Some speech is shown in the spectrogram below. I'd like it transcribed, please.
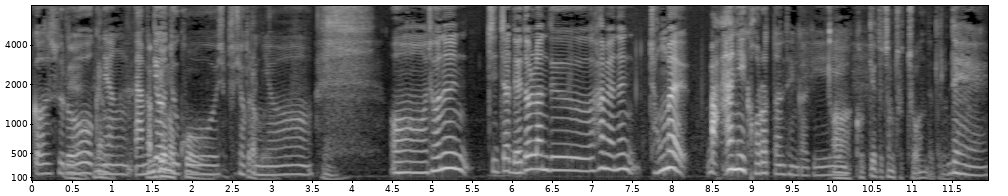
것으로 네, 그냥, 그냥 남겨두고 싶으셨군요. 네. 어, 저는 진짜 네덜란드 하면은 정말 많이 걸었던 생각이 아 걷기도 참 좋죠. 네덜란드. 네,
